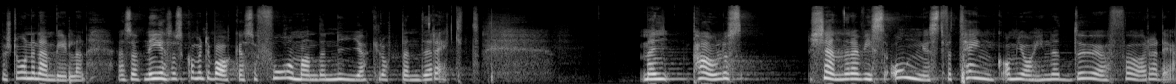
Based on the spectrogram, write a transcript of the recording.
Förstår ni den bilden? Alltså, när Jesus kommer tillbaka så får man den nya kroppen direkt. Men Paulus känner en viss ångest, för tänk om jag hinner dö före det.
